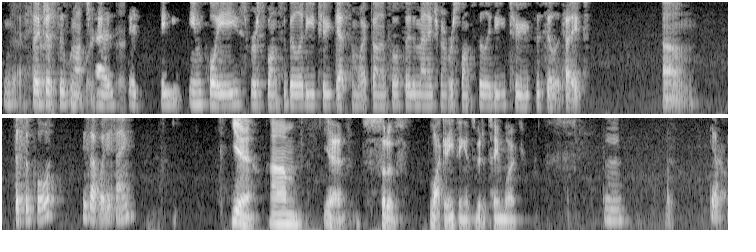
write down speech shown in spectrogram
Yeah, so just as much as it's the employee's responsibility to get some work done, it's also the management responsibility to facilitate um, the support is that what you're saying? Yeah, um, yeah. It's sort of like anything; it's a bit of teamwork. Mm. Yep.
